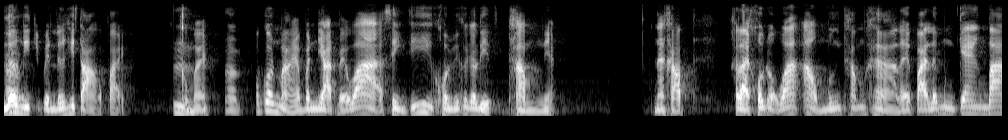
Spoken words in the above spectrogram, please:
เรื่องนี้จะเป็นเรื่องที่ต่างออกไปถูกไหมครับเพราะกฎหมายบัญญัติไว้ว่าสิ่งที่คนวิกลจริตทำเนี่ยนะครับหลายคนบอกว่าอ้าวมึงทำหาอะไรไปแล้วมึงแกล้งบ้า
